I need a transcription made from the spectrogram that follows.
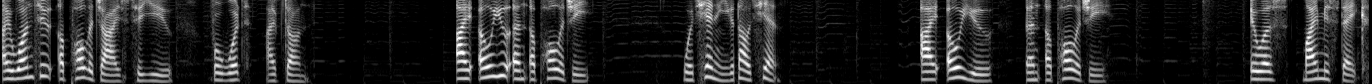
I want to apologize to you for what I've done. I owe you an apology. 我欠你一个道歉。I owe you an apology. It was my mistake.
